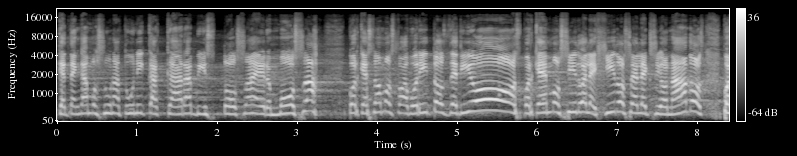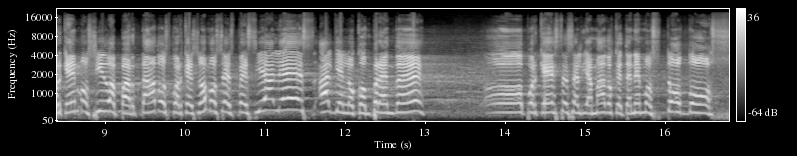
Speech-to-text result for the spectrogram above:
Que tengamos una túnica cara vistosa, hermosa porque somos favoritos de Dios, porque hemos sido elegidos, seleccionados, porque hemos sido apartados, porque somos especiales. ¿Alguien lo comprende? Oh, porque este es el llamado que tenemos todos,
